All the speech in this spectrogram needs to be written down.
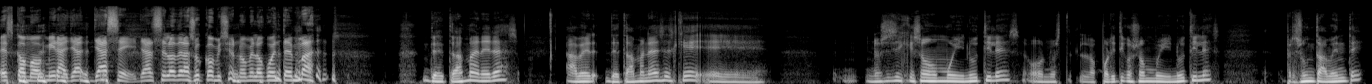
Es como, mira, ya, ya sé, ya sé lo de la subcomisión, no me lo cuenten más. De todas maneras, a ver, de todas maneras es que eh, no sé si es que somos muy inútiles o nuestro- los políticos son muy inútiles, presuntamente,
